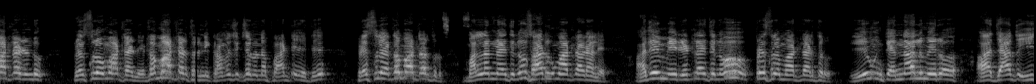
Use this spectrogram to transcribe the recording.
మాట్లాడిండు? ప్రెస్లో మాట్లాడి ఎట్లా మాట్లాడతాడు నీ క్రమశిక్షణ ఉన్న పార్టీ అయితే ప్రెస్లో ఎట్లా మాట్లాడతాడు మల్లన్న అయితేనో సాటుకు మాట్లాడాలి. అదే మీరు ఎట్లయితేనో ప్రెస్లో మాట్లాడతారు. ఏం ఇంకెన్నాళ్ళు మీరు ఆ జాతి ఈ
